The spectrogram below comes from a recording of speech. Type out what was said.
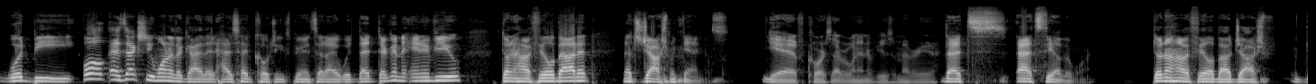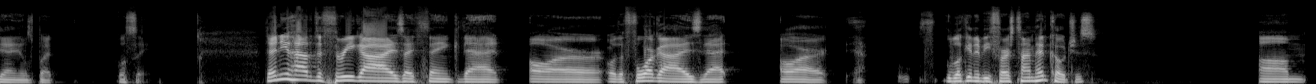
would be well as actually one other guy that has head coaching experience that I would that they're going to interview. Don't know how I feel about it. That's Josh McDaniels. Yeah, of course. Everyone interviews him every year. That's that's the other one. Don't know how I feel about Josh McDaniels, but we'll see. Then you have the three guys I think that are or the four guys that are looking to be first time head coaches. Um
